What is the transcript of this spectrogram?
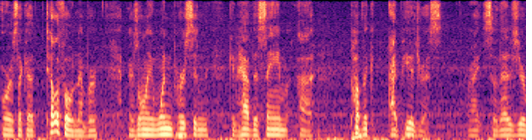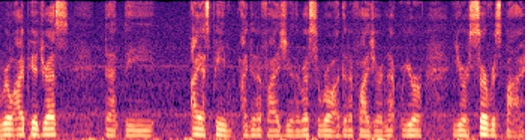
or it's like a telephone number. There's only one person can have the same uh, public IP address. Right. So that is your real IP address that the ISP identifies you, and the rest of the world identifies your net, your your service by.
